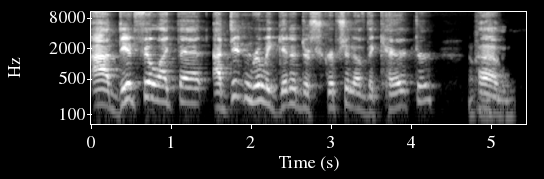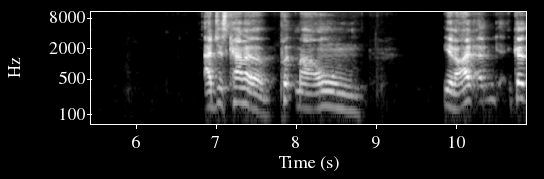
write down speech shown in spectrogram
I did feel like that. I didn't really get a description of the character. Okay. Um, I just kind of put my own, you know, I because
